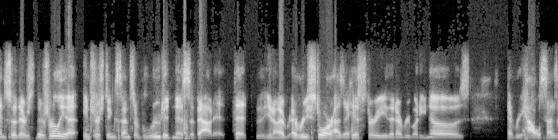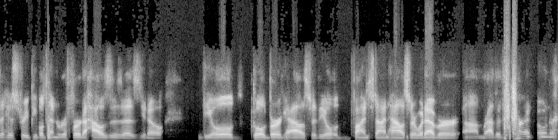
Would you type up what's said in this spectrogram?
and so there's there's really an interesting sense of rootedness about it. That you know every, every store has a history that everybody knows. Every house has a history. People tend to refer to houses as you know the old Goldberg house or the old Feinstein house or whatever, um, rather the current owner.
